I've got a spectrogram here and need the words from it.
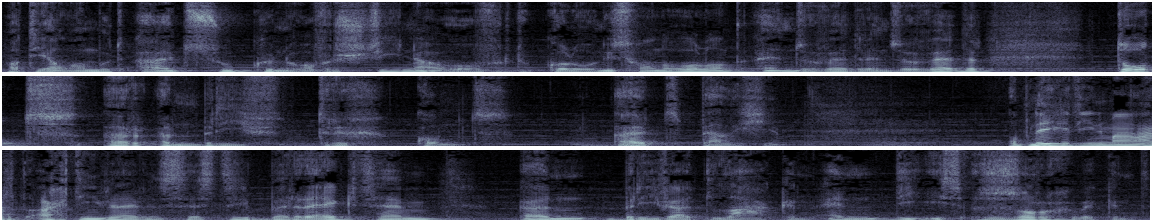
Wat hij allemaal moet uitzoeken over China, over de kolonies van Holland en zo verder en zo verder. Tot er een brief terugkomt uit België. Op 19 maart 1865 bereikt hem een brief uit Laken. En die is zorgwekkend,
